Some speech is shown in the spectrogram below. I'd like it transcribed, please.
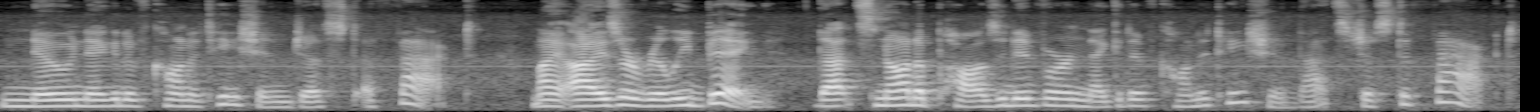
No negative connotation, just a fact. My eyes are really big. That's not a positive or a negative connotation. That's just a fact.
